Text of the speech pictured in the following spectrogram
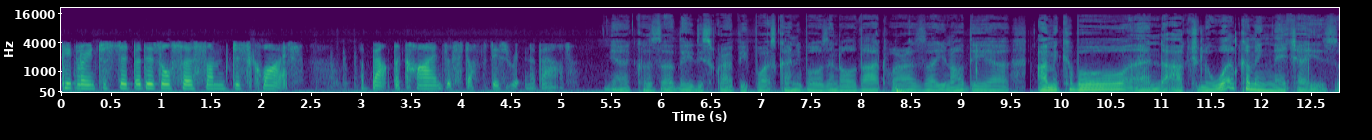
People are interested, but there's also some disquiet about the kinds of stuff that is written about. Yeah, because uh, they describe people as cannibals and all that, whereas, uh, you know, the uh, amicable and actually welcoming nature is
